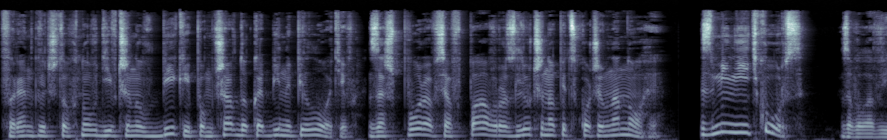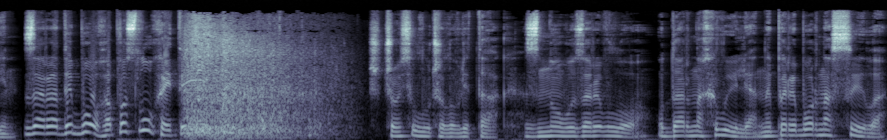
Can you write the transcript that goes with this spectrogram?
Френк відштовхнув дівчину вбік і помчав до кабіни пілотів, зашпорався, впав, розлючено підскочив на ноги. Змініть курс, заволав він. Заради бога, послухайте. Щось влучило в літак, знову заревло, ударна хвиля, непереборна сила.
